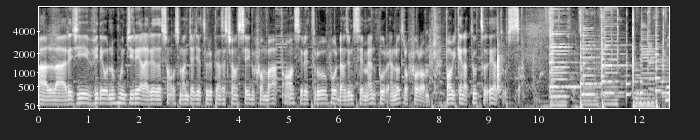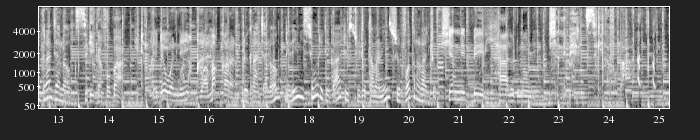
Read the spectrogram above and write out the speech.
à la régie vidéo Nuhundjiri, à la réalisation Ousmane Djadjetou, représentation Seydou Fomba. On se retrouve dans une semaine un autre forum. Bon week-end à toutes et à tous. Le Grand Dialogue. Le Grand Dialogue de l'émission de débat du studio Tamani sur votre radio.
